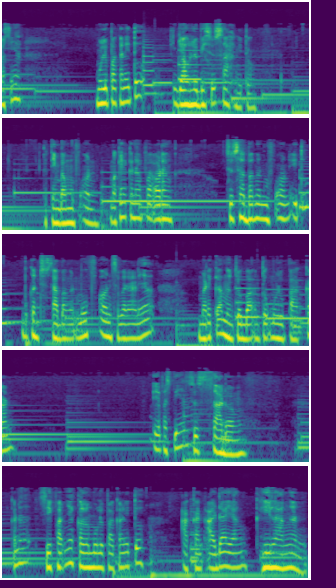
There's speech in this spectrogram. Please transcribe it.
maksudnya melupakan itu jauh lebih susah gitu ketimbang move on. Makanya kenapa orang susah banget move on itu bukan susah banget move on. Sebenarnya mereka mencoba untuk melupakan ya pastinya susah dong sifatnya kalau melupakan itu akan ada yang kehilangan.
